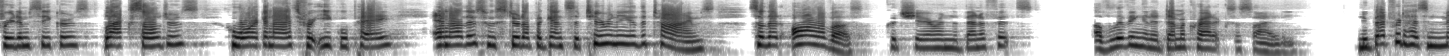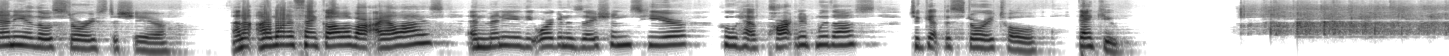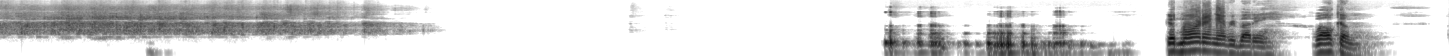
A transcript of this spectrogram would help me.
freedom seekers, black soldiers who organized for equal pay, and others who stood up against the tyranny of the times so that all of us could share in the benefits of living in a democratic society. New Bedford has many of those stories to share. And I, I want to thank all of our allies and many of the organizations here who have partnered with us to get this story told. Thank you. Good morning, everybody. Welcome.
